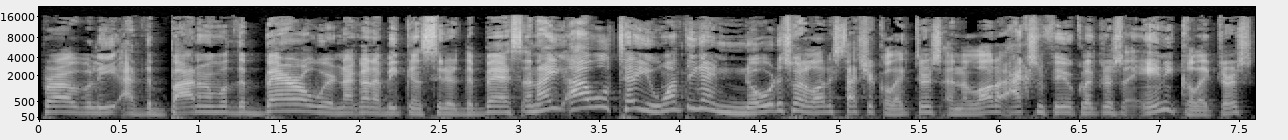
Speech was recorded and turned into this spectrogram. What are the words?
probably at the bottom of the barrel. We're not to be considered the best. And I, I will tell you one thing I noticed with a lot of statue collectors and a lot of action figure collectors, and any collectors,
